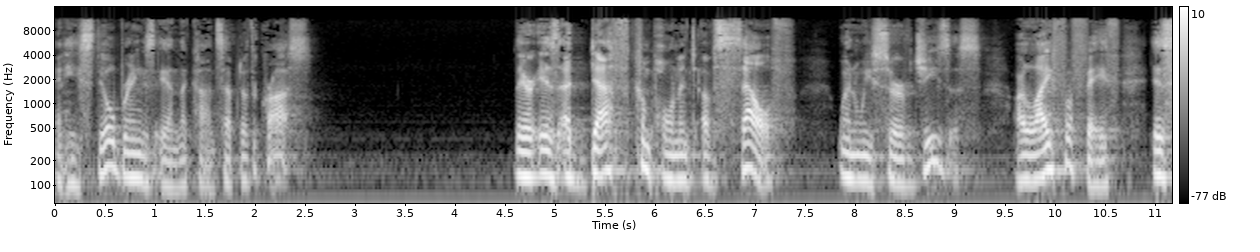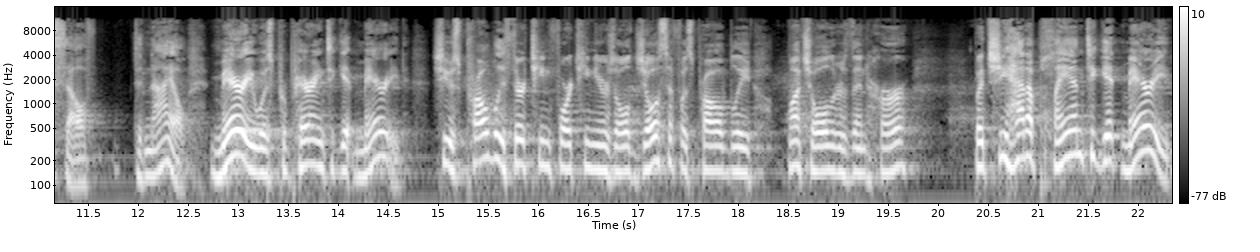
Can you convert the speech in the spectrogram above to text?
And he still brings in the concept of the cross. There is a death component of self when we serve Jesus. Our life of faith is self denial. Mary was preparing to get married. She was probably 13, 14 years old. Joseph was probably much older than her. But she had a plan to get married.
